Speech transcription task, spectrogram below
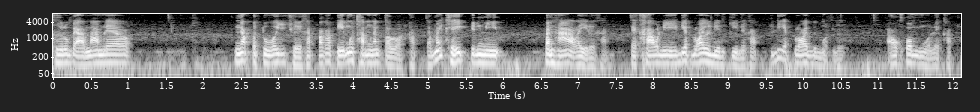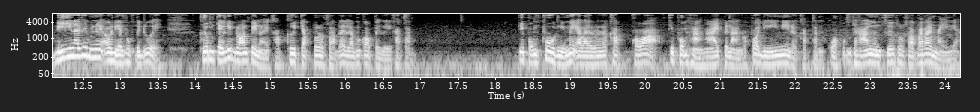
คือลงไปอาบน้ำแล้ว งับประตูไว้เฉยครับ ปกติมันก็ทำงั้นตลอดครับ แต่ไม่เคยเป็นมีปัญหาอะไรเลยครับ แต่คราวนี้เรียบร้อยเรียนจีนเลยครับ เรียบร้อยไปหมดเลย เอาคมหมดเลยครับ ดีนะที่มันไม่เอาเหรียญผมไปด้วย คือมันจะรีบร้อนไปหน่อยครับ คือจับโทรศัพท์ได้แล้วมันก็ไปเลยครับท่านที่ผมพูดนี่ไม่อะไรเลยนะครับ เพราะว่าที่ผมห่างหายไปนานก็เพราะอย่างนี้นี่แหละครับท่านกว่าผมจะหาเงินซื้อโทรศัพท์มาได้ใหม่เนี่ย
